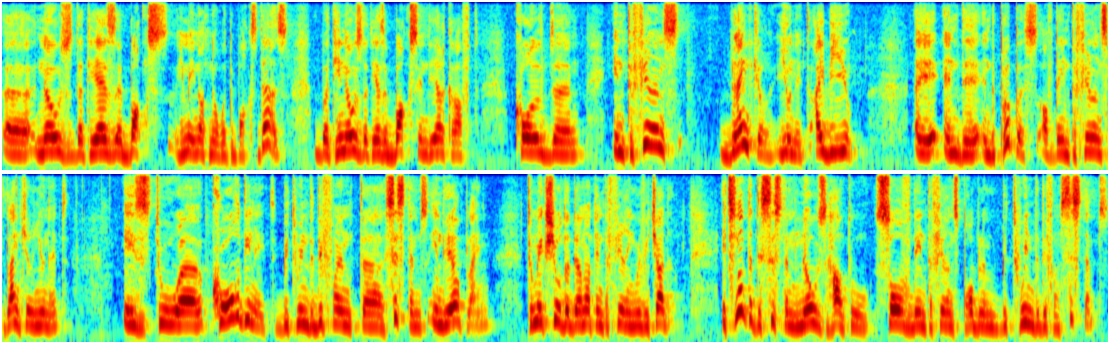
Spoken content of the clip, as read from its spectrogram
uh, knows that he has a box. He may not know what the box does, but he knows that he has a box in the aircraft called um, interference blanker unit, IBU. Uh, and, the, and the purpose of the interference blanker unit is to uh, coordinate between the different uh, systems in the airplane to make sure that they're not interfering with each other. It's not that the system knows how to solve the interference problem between the different systems.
